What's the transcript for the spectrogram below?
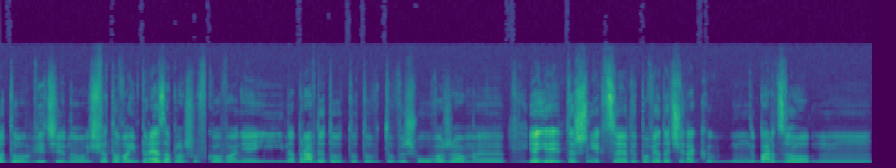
a to wiecie, no, światowa impreza planszówkowa, nie? I naprawdę to, to, to, to wyszło, uważam. E, ja, ja też nie chcę wypowiadać się tak mm, bardzo. Mm,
